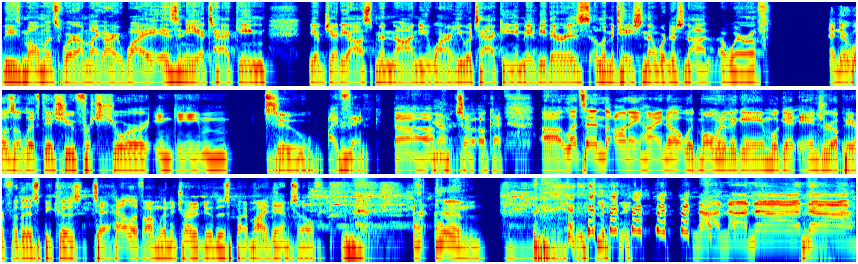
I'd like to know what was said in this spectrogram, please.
these moments where I'm like, all right, why isn't he attacking? You have Cedi Osman on you. Why aren't you attacking? And maybe there is a limitation that we're just not aware of. And there was a lift issue for sure in game two, I mm. think. Um, yeah. So, okay. Uh, let's end on a high note with moment of the game. We'll get Andrew up here for this because to hell if I'm going to try to do this by my damn self. nah, nah, nah, nah.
